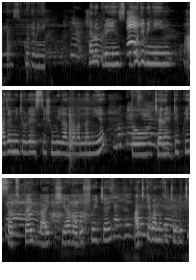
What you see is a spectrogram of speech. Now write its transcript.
Prince good evening hello Prince good evening আজ আমি চলে এসেছি সুমি রান্নাবান্না নিয়ে। তো চ্যানেলটি প্লিজ সাবস্ক্রাইব লাইক শেয়ার অবশ্যই চাই। আজকে বানাতে চলেছি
